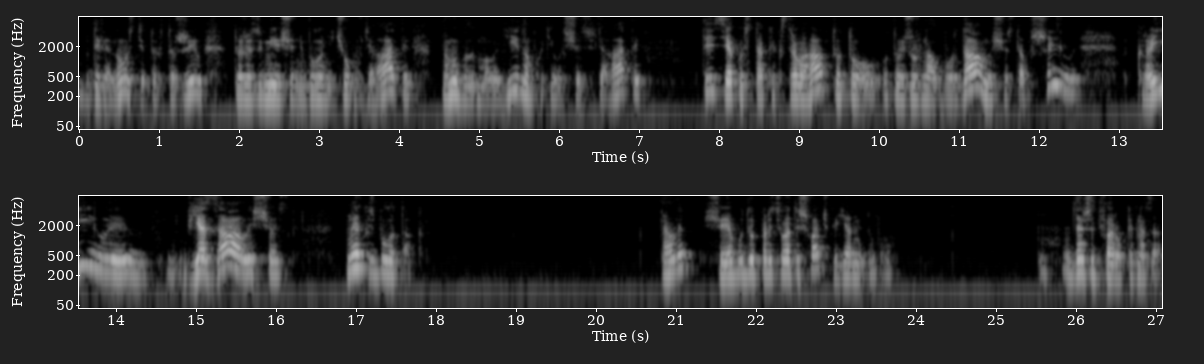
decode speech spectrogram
в 90-ті, той, хто жив, той розуміє, що не було нічого вдягати. А ми були молоді, нам хотілося щось вдягати. Десь якось так екстравагантно, то той журнал Бурда, ми щось там шили, країли, в'язали щось. Ну, якось було так. Але що я буду працювати швачкою, я не думала. Навіть два роки назад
